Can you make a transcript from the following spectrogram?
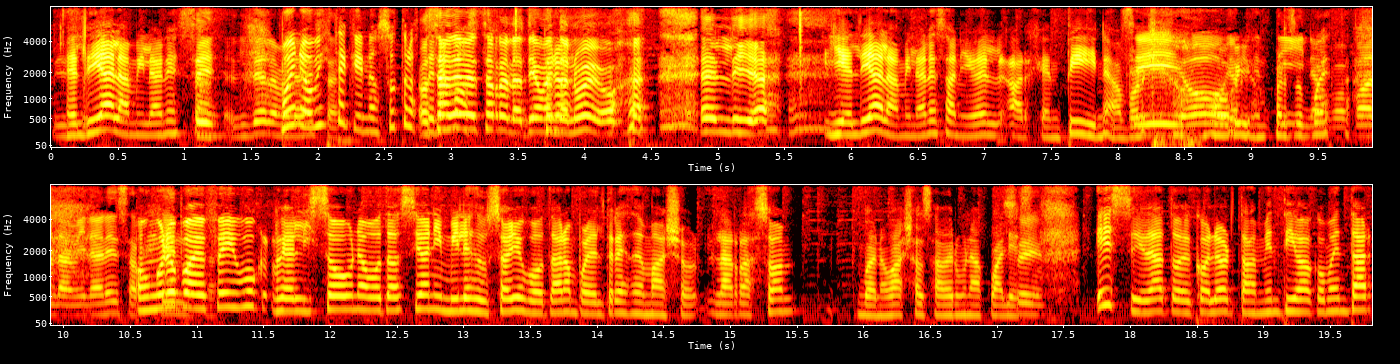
El día de la milanesa. Sí, el día de la Bueno, milanesa. viste que nosotros O sea, debe ser relativamente pero- nuevo el día. Y el día de la milanesa a nivel Argentina. Porque, Sí, obvio, obvio, Argentina, por supuesto. papá, la milanesa Un grupo de. Facebook realizó una votación y miles de usuarios votaron por el 3 de mayo. La razón, bueno, vaya a saber una cuál es. Sí. Ese dato de color también te iba a comentar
